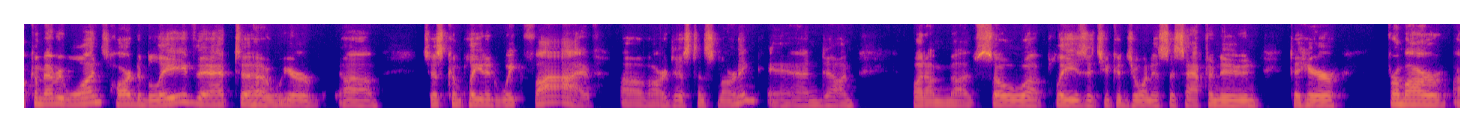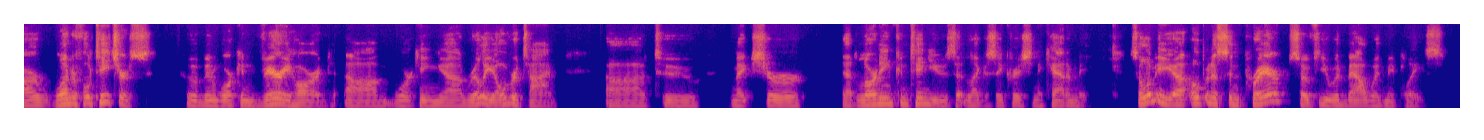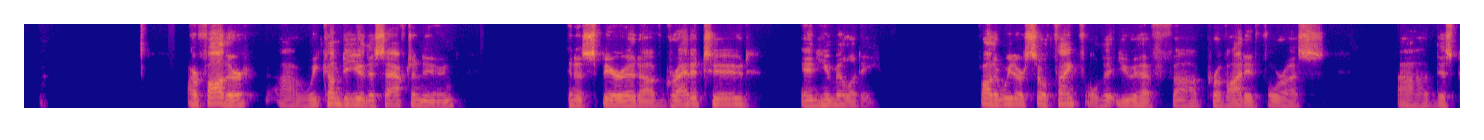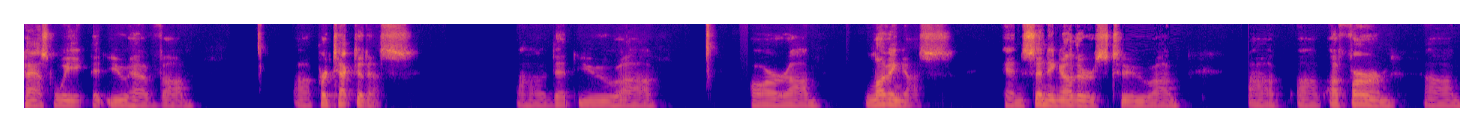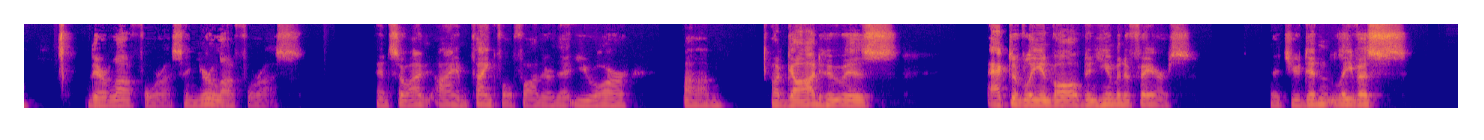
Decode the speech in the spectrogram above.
welcome everyone. It's hard to believe that uh, we're uh, just completed week five of our distance learning. And, um, but I'm uh, so uh, pleased that you could join us this afternoon to hear from our, our wonderful teachers who have been working very hard, um, working uh, really overtime uh, to make sure that learning continues at Legacy Christian Academy. So let me open us in prayer. So if you would bow with me, please. Our Father, uh, we come to you this afternoon in a spirit of gratitude and humility. Father, we are so thankful that you have uh, provided for us uh, this past week, that you have um, uh, protected us, uh, that you uh, are um, loving us and sending others to um, affirm um, their love for us and your love for us. And so I, I am thankful, Father, that you are um, a God who is actively involved in human affairs, that you didn't leave us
